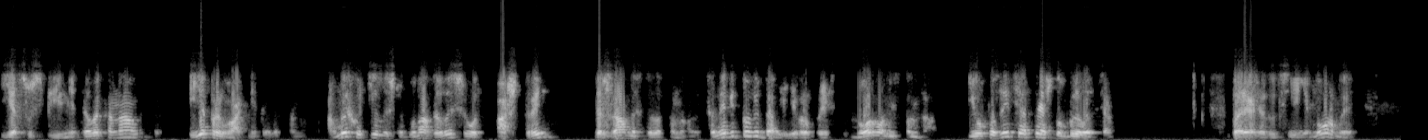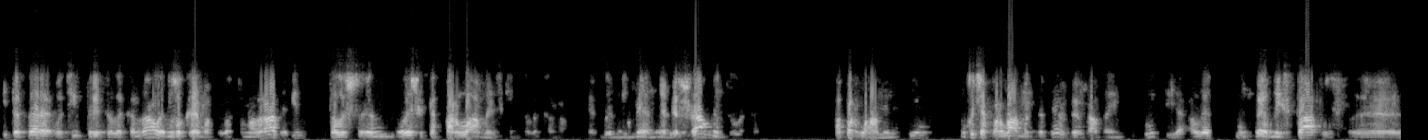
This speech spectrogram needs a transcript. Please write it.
Є суспільні телеканали і є приватні телеканали. А ми хотіли, щоб у нас залишилось аж три державних телеканали. Це не відповідає європейським нормам і стандартам. І опозиція теж добилася перегляду цієї норми. І тепер оці три телеканали, ну зокрема телеканал Рада, він залишиться парламентським телеканалом, не, не державним телеканалом, а парламентським. Ну, хоча парламент це теж державна інституція, але ну, певний статус е,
